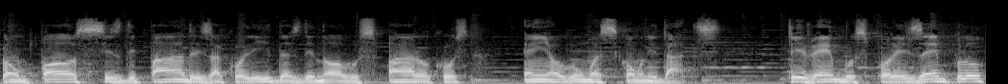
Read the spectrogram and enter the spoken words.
com posses de padres acolhidas de novos párocos em algumas comunidades. Tivemos, por exemplo,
